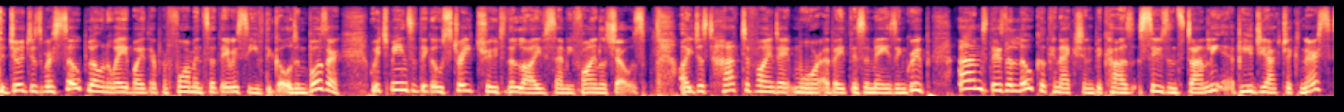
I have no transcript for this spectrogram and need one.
The judges were so blown away by their performance that they received the Golden Buzzer, which means that they go straight through to the live semi final shows. I just had to find out more about this amazing group, and there's a local connection because Susan Stanley a paediatric nurse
